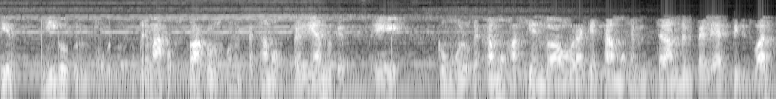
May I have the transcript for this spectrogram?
Si el enemigo pone más obstáculos cuando empezamos peleando que eh, como lo que estamos haciendo ahora, que estamos entrando en pelea espiritual,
